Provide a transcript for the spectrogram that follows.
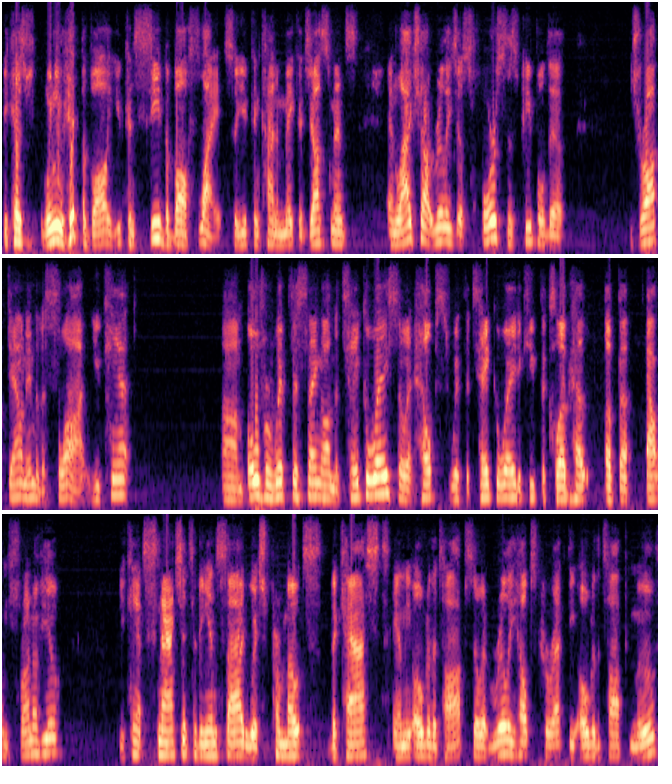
because when you hit the ball, you can see the ball flight, so you can kind of make adjustments. And lag shot really just forces people to drop down into the slot. You can't um, over whip this thing on the takeaway, so it helps with the takeaway to keep the club head up uh, out in front of you. You can't snatch it to the inside, which promotes the cast and the over the top. So it really helps correct the over the top move,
